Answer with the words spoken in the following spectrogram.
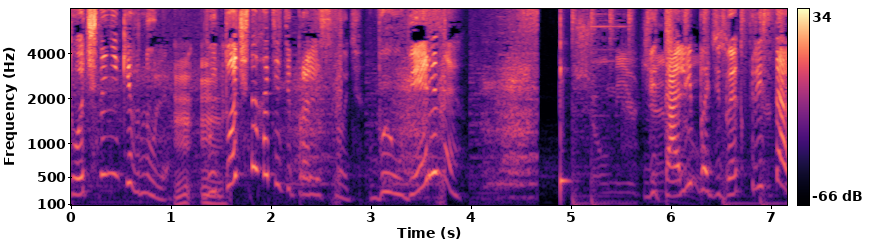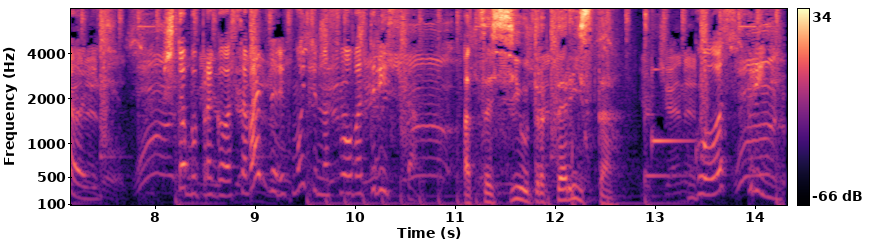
Точно не кивнули? М-м. Вы точно хотите пролистнуть? Вы уверены? Виталий Бадибек Фристайлович. Чтобы проголосовать, зарифмуйте на слово 300. Отсоси у тракториста. Голос принят.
